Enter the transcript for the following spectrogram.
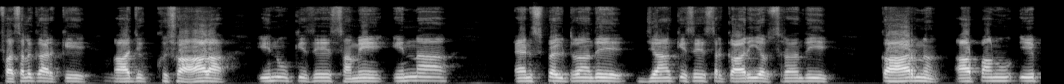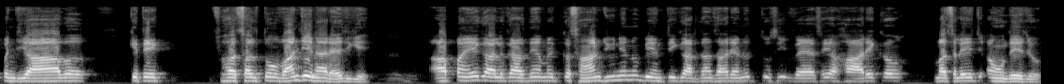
ਫਸਲ ਕਰਕੇ ਅੱਜ ਖੁਸ਼ਹਾਲ ਆ ਇਹਨੂੰ ਕਿਸੇ ਸਮੇਂ ਇਹਨਾਂ ਇੰਸਪੈਕਟਰਾਂ ਦੇ ਜਾਂ ਕਿਸੇ ਸਰਕਾਰੀ ਅਫਸਰਾਂ ਦੀ ਕਾਰਨ ਆਪਾਂ ਨੂੰ ਇਹ ਪੰਜਾਬ ਕਿਤੇ ਫਸਲ ਤੋਂ ਵਾਂਝੇ ਨਾ ਰਹਿ ਜਾਈਏ। ਆਪਾਂ ਇਹ ਗੱਲ ਕਰਦੇ ਹਾਂ ਮੈਂ ਕਿਸਾਨ ਯੂਨੀਅਨ ਨੂੰ ਬੇਨਤੀ ਕਰਦਾ ਸਾਰਿਆਂ ਨੂੰ ਤੁਸੀਂ ਵੈਸੇ ਹਰ ਇੱਕ ਮਸਲੇ 'ਚ ਆਉਂਦੇ ਜੋ।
